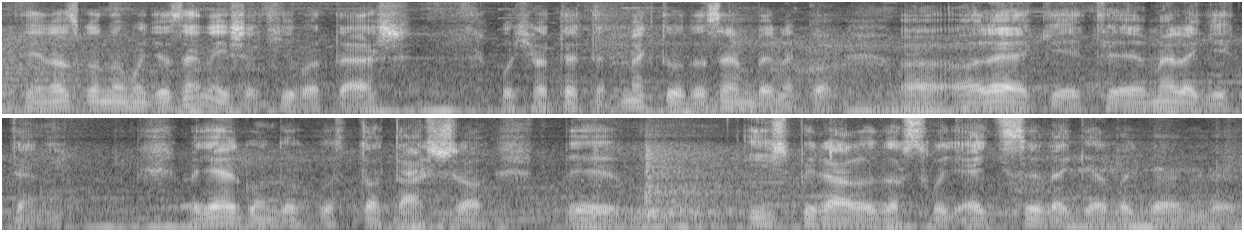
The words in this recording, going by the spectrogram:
Hát én azt gondolom, hogy a zene is egy hivatás, hogyha te, meg tudod az embernek a, a, a lelkét melegíteni, vagy elgondolkoztatásra inspirálod azt, hogy egy szöveggel vagy valamivel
